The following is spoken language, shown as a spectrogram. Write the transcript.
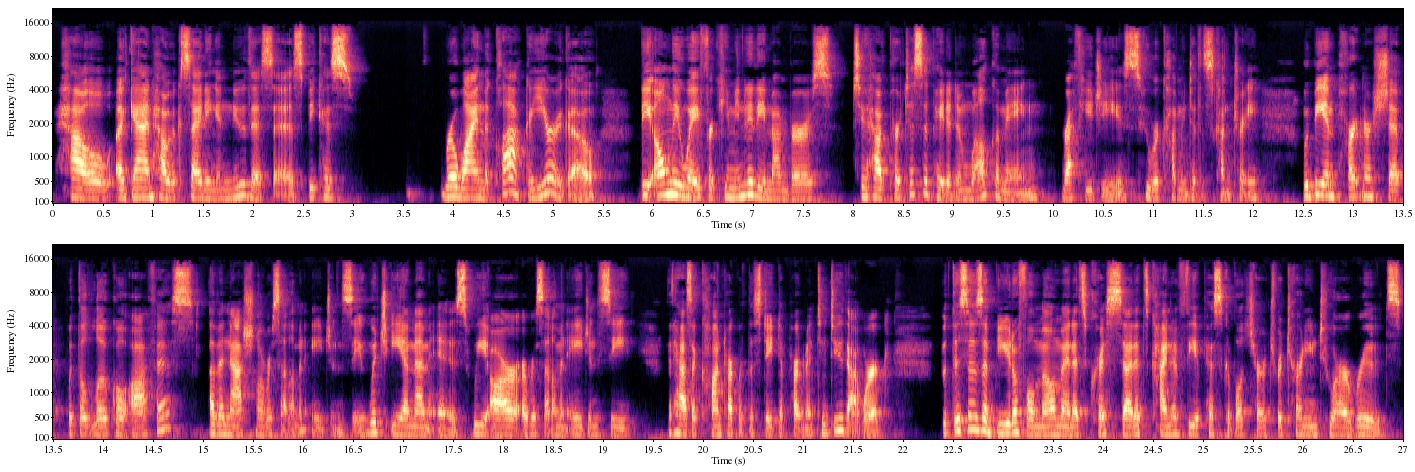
how, again, how exciting and new this is because rewind the clock a year ago, the only way for community members to have participated in welcoming refugees who were coming to this country would be in partnership with the local office of a national resettlement agency, which EMM is. We are a resettlement agency that has a contract with the State Department to do that work. But this is a beautiful moment. As Chris said, it's kind of the Episcopal Church returning to our roots,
